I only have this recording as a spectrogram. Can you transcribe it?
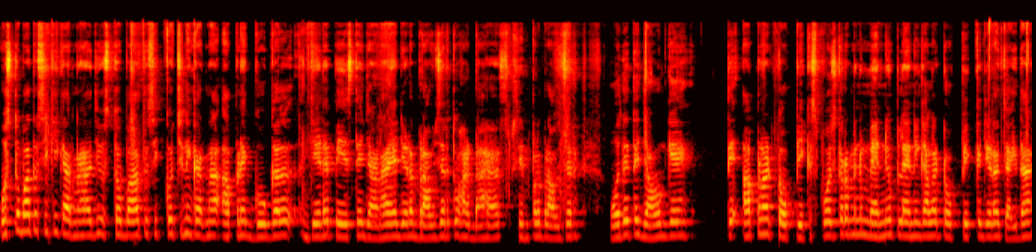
ਉਸ ਤੋਂ ਬਾਅਦ ਤੁਸੀਂ ਕੀ ਕਰਨਾ ਹੈ ਜੀ? ਉਸ ਤੋਂ ਬਾਅਦ ਤੁਸੀਂ ਕੁਝ ਨਹੀਂ ਕਰਨਾ, ਆਪਣੇ ਗੂਗਲ ਜਿਹੜੇ ਪੇਜ ਤੇ ਜਾਣਾ ਹੈ, ਜਿਹੜਾ ਬਰਾਊਜ਼ਰ ਤੁਹਾਡਾ ਹੈ ਸਿੰਪਲ ਬਰਾਊਜ਼ਰ ਉਹਦੇ ਤੇ ਜਾਓਗੇ ਤੇ ਆਪਣਾ ਟੌਪਿਕ ਸਪੋਜ਼ ਕਰੋ ਮੈਨੂੰ ਮੈਨੂ ਪਲੈਨਿੰਗ ਵਾਲਾ ਟੌਪਿਕ ਜਿਹੜਾ ਚਾਹੀਦਾ,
